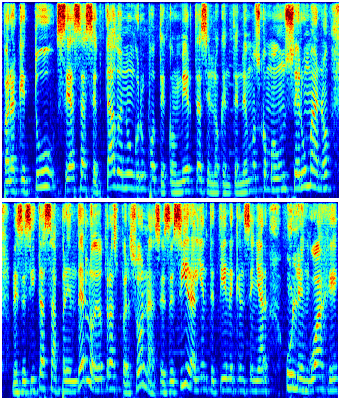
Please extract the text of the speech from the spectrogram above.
para que tú seas aceptado en un grupo, te conviertas en lo que entendemos como un ser humano, necesitas aprenderlo de otras personas. Es decir, alguien te tiene que enseñar un lenguaje,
